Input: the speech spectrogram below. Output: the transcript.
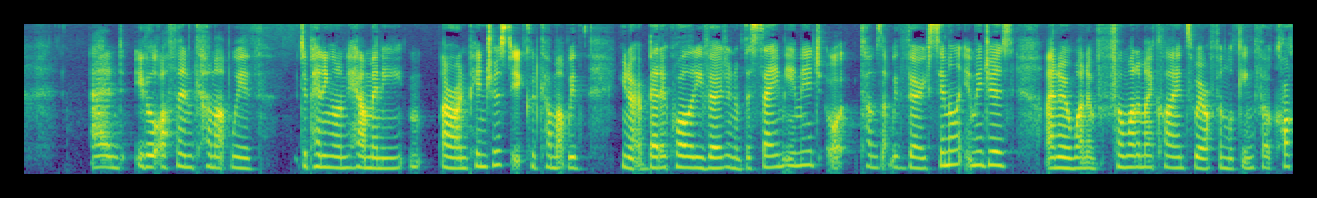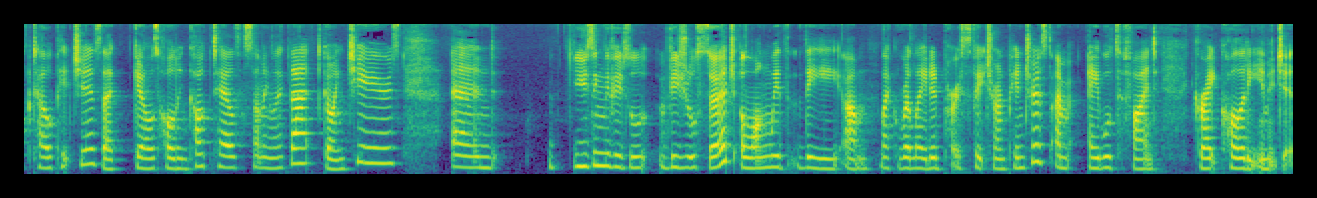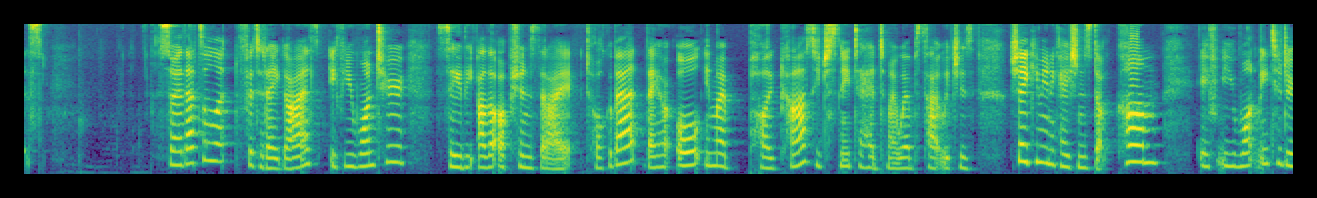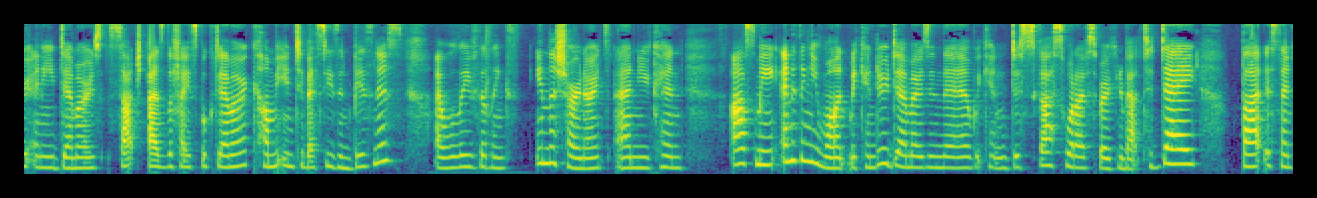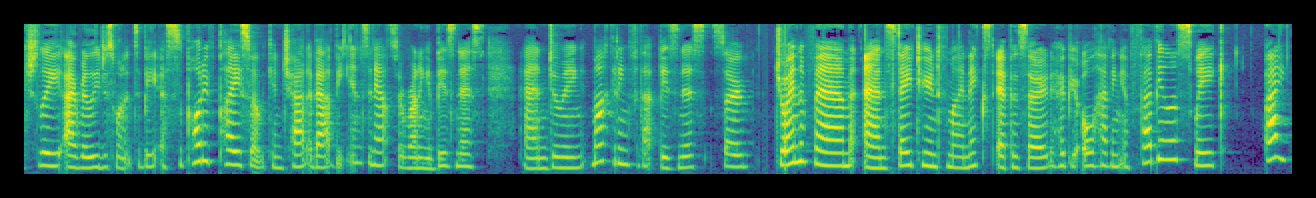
and it'll often come up with depending on how many are on Pinterest it could come up with you know a better quality version of the same image or comes up with very similar images. I know one of for one of my clients we're often looking for cocktail pictures like girls holding cocktails or something like that going cheers. And using the visual visual search along with the um, like related post feature on Pinterest I'm able to find great quality images so that's all for today, guys. If you want to see the other options that I talk about, they are all in my podcast. You just need to head to my website, which is shaecommunications.com. If you want me to do any demos, such as the Facebook demo, come into Besties in Business. I will leave the links in the show notes and you can ask me anything you want. We can do demos in there, we can discuss what I've spoken about today. But essentially, I really just want it to be a supportive place where we can chat about the ins and outs of running a business and doing marketing for that business. So join the fam and stay tuned for my next episode. Hope you're all having a fabulous week. Bye.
